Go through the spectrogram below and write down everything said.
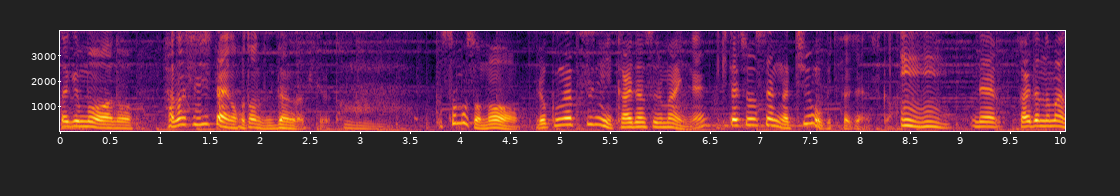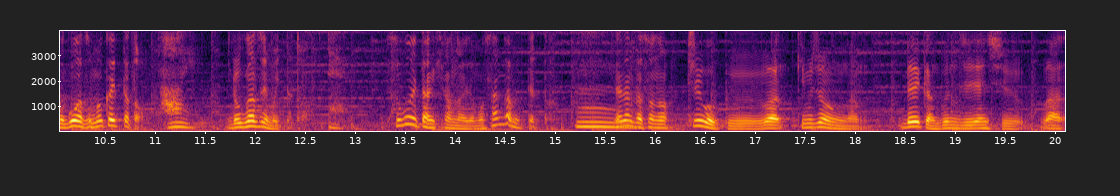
最近もうあの話自体がほとんど出なくなってきてると、そもそも6月に会談する前にね北朝鮮が中国行ってたじゃないですか。ええええ。で会談の前の5月もう一回行ったと。はい。6月にも行ったと。えすごい短期間の間もう3回も行ってると、でなんかその中国は金正恩が米韓軍事演習は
